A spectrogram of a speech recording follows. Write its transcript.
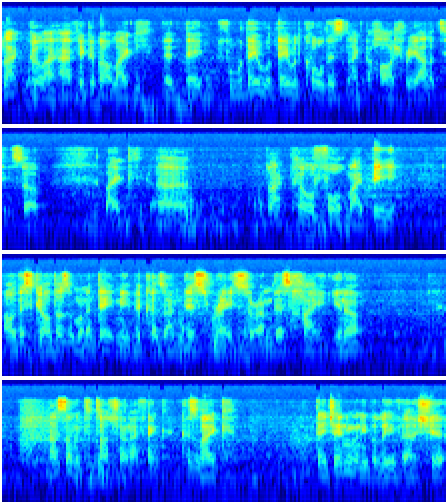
black girl, I, I think about like the, they for what they what they would call this like the harsh reality. So, like uh, a black pill thought might be, oh, this girl doesn't want to date me because I'm this race or I'm this height. You know, that's something to touch on. I think because like they genuinely believe that shit.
